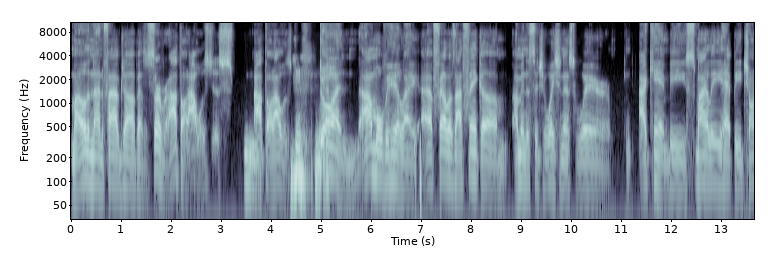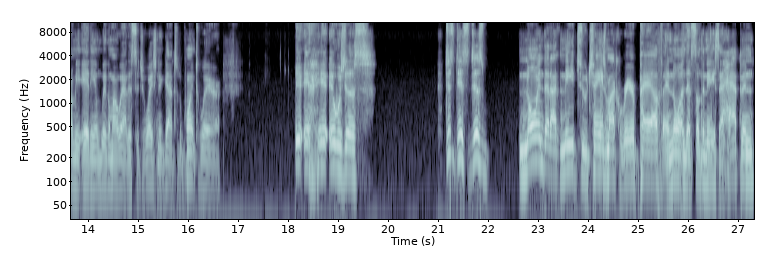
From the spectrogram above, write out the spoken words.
my other nine to five job as a server, I thought I was just Mm. I thought I was done. I'm over here like, uh, fellas. I think um, I'm in a situation as to where I can't be smiley, happy, charmy Eddie and wiggle my way out of this situation. It got to the point to where it it, it was just just just just knowing that I need to change my career path and knowing that something needs to happen,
